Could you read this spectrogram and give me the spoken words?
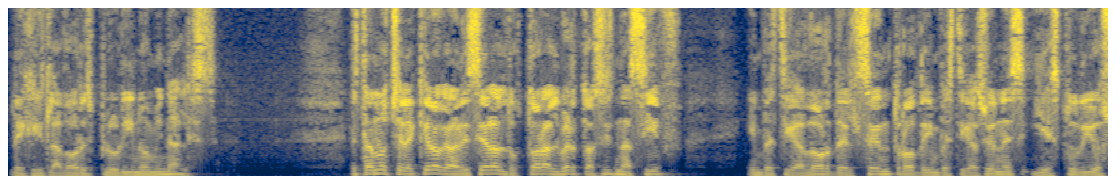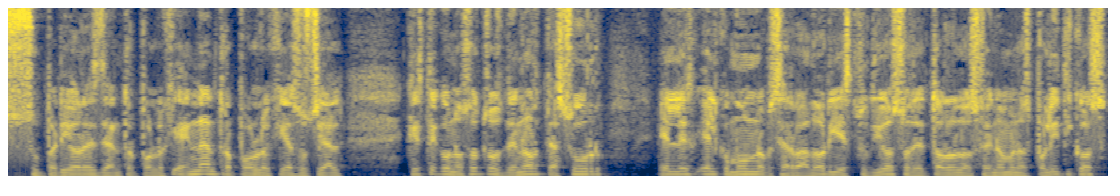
legisladores plurinominales. Esta noche le quiero agradecer al doctor Alberto Asís Nasif, investigador del Centro de Investigaciones y Estudios Superiores de Antropología, en Antropología Social, que esté con nosotros de norte a sur. Él, él como un observador y estudioso de todos los fenómenos políticos.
